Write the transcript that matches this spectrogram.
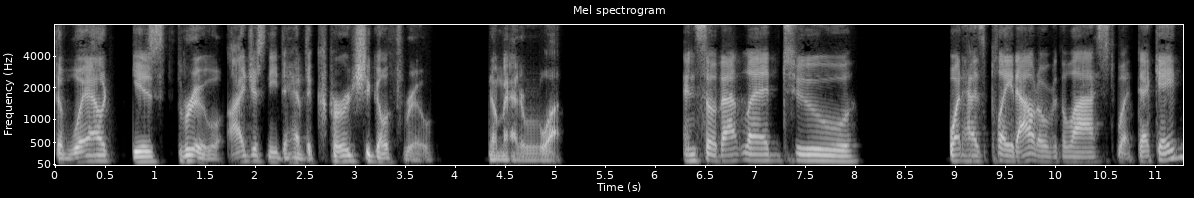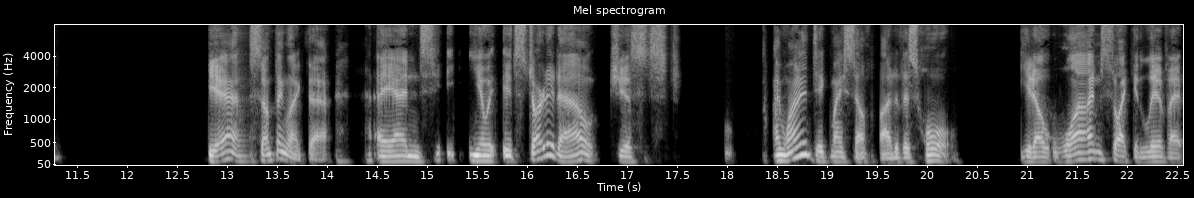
The way out is through. I just need to have the courage to go through no matter what. And so that led to what has played out over the last, what, decade? Yeah, something like that. And, you know, it, it started out just, I want to dig myself out of this hole. You know, one, so I can live a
